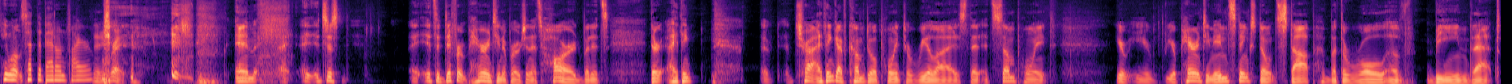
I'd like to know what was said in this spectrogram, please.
he won't set the bed on fire. right. and I- it's just it's a different parenting approach, and it's hard, but it's there. I think uh, try. I think I've come to a point to realize that at some point. Your, your your parenting instincts don't stop, but the role of being that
